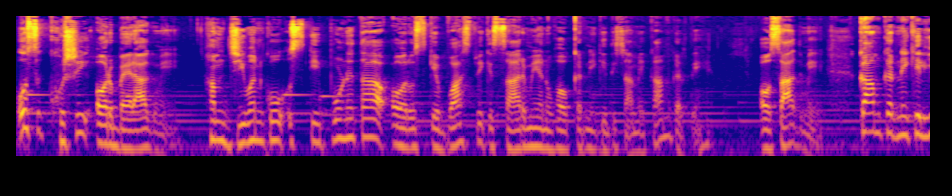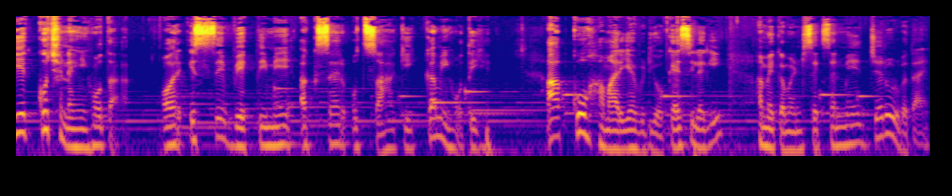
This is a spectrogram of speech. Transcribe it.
उस खुशी और बैराग में हम जीवन को उसकी पूर्णता और उसके वास्तविक सार में अनुभव करने की दिशा में काम करते हैं। अवसाद में काम करने के लिए कुछ नहीं होता और इससे व्यक्ति में अक्सर उत्साह की कमी होती है। आपको हमारी यह वीडियो कैसी लगी, हमें कमेंट सेक्शन में ज़रूर बताएँ।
